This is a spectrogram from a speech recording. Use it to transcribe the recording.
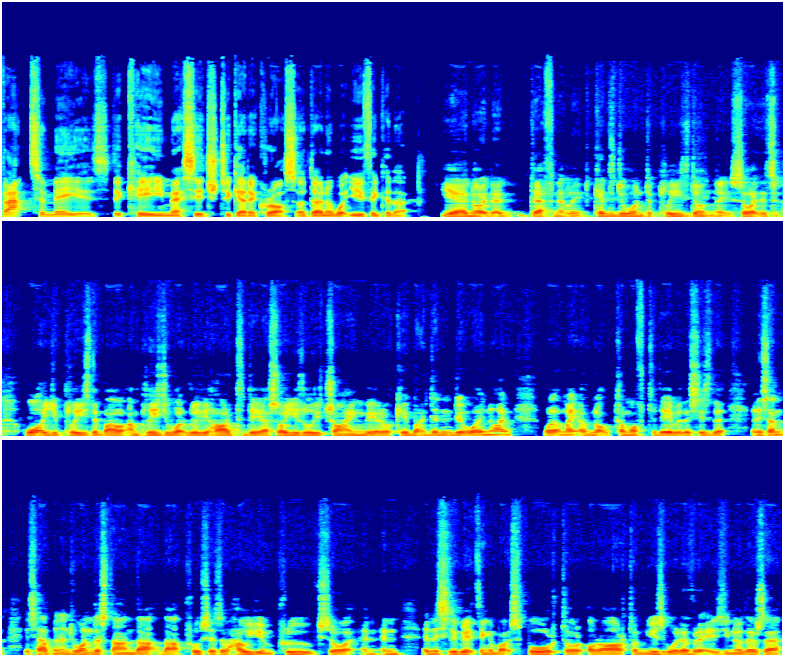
that to me is the key message to get across. I don't know what you think of that. Yeah, no, definitely. Kids do want to please, don't they? So it's what are you pleased about? I'm pleased you worked really hard today. I saw you really trying there. Okay, but I didn't do. it. Why not? Well, it might have not come off today, but this is the and it's it's happening to understand that that process of how you improve. So and and and this is a great thing about sport or, or art or music, whatever it is. You know, there's a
